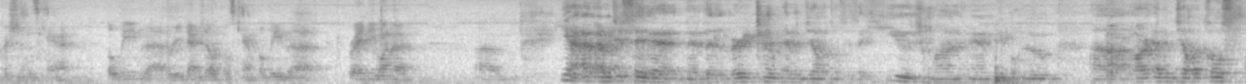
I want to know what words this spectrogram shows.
Christians can't believe that, or evangelicals can't believe that. Ray, do you want to? Um, yeah, I, I, would just say that, that the very term evangelicals is a huge one, and people who uh, are evangelicals,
